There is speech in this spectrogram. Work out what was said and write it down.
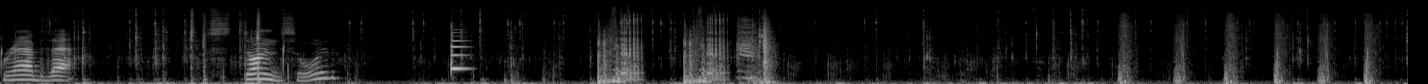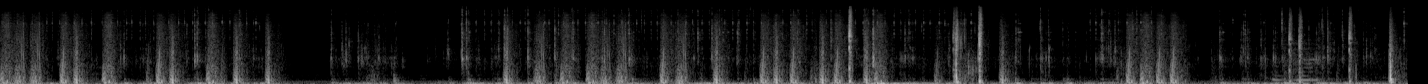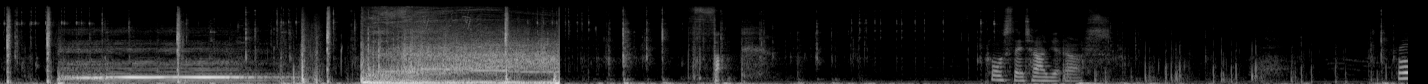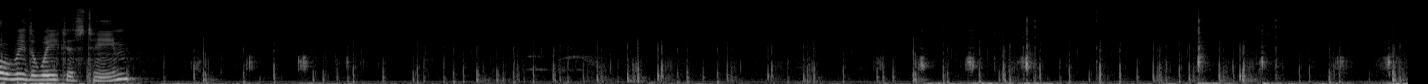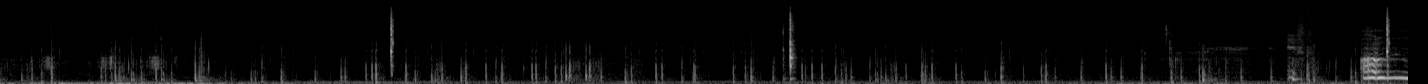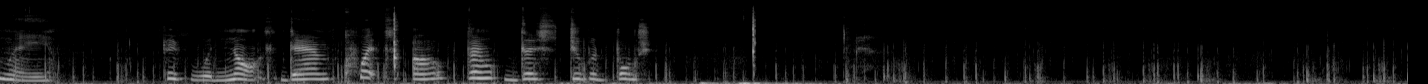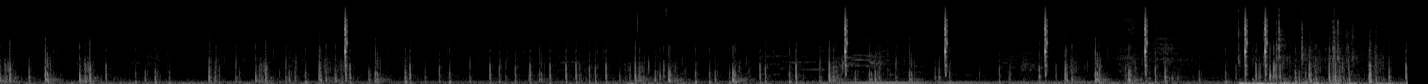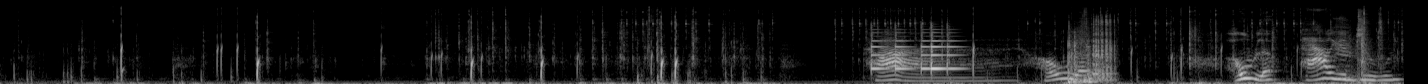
Grab that stone sword. Course they target us. Probably the weakest team. only people would not damn quit about this stupid bullshit. Hi. Hola. Hola. How you doing?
